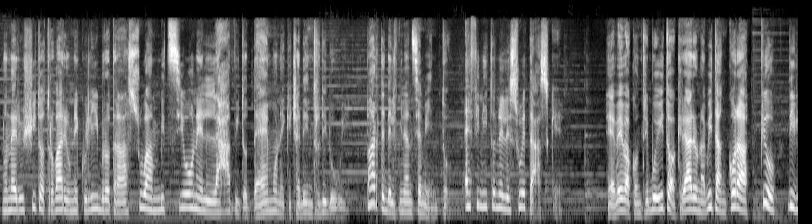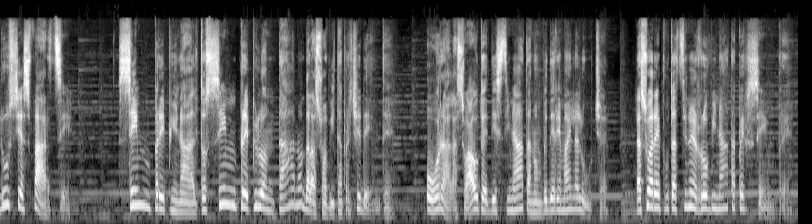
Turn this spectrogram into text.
non è riuscito a trovare un equilibrio tra la sua ambizione e l'avido demone che c'è dentro di lui. Parte del finanziamento è finito nelle sue tasche e aveva contribuito a creare una vita ancora più di lussi e sfarzi, sempre più in alto, sempre più lontano dalla sua vita precedente. Ora la sua auto è destinata a non vedere mai la luce, la sua reputazione è rovinata per sempre.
